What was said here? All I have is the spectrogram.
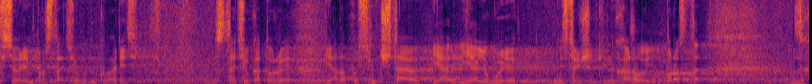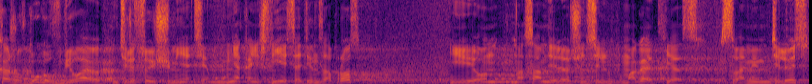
все время про статью буду говорить, статью, которую я, допустим, читаю, я, я любые источники нахожу, просто захожу в Google, вбиваю интересующую меня тему. У меня, конечно, есть один запрос, и он на самом деле очень сильно помогает. Я с, с вами им делюсь.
